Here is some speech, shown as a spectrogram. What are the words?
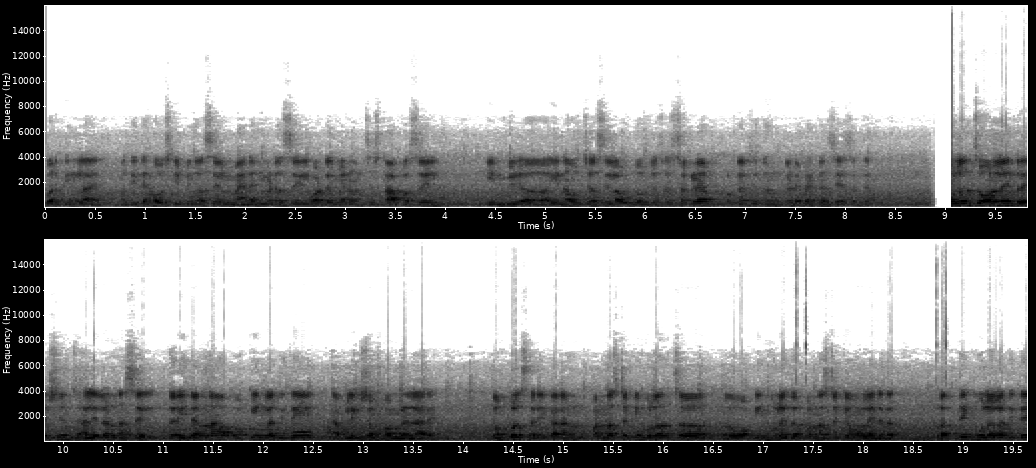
वर्किंगला आहे. मग तिथे हाऊसकीपिंग असेल मॅनेजमेंट असेल हॉटेल मॅनेजमेंटचे स्टाफ असेल इन इन हाऊसचे असेल आउटडोअरचे असेल सगळ्या प्रकारचे त्यांच्याकडे वॅकन्सी आहे सध्या. मुलांचं ऑनलाईन रजिस्ट्रेशन झालेलं नसेल तरी त्यांना वॉकिंगला तिथे ॲप्लिकेशन फॉर्म मिळणार आहे. कंपल्सरी कारण पन्नास टक्के मुलांचं वॉकिंग मुलं येतात पन्नास टक्के ऑनलाईन येतात. प्रत्येक मुलाला तिथे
